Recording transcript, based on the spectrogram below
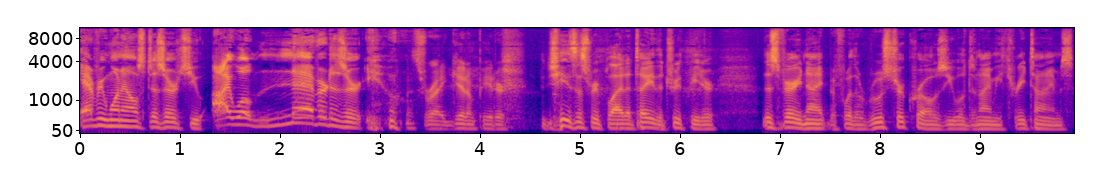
everyone else deserts you, I will never desert you. That's right. Get him, Peter. Jesus replied, I tell you the truth, Peter, this very night before the rooster crows, you will deny me three times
